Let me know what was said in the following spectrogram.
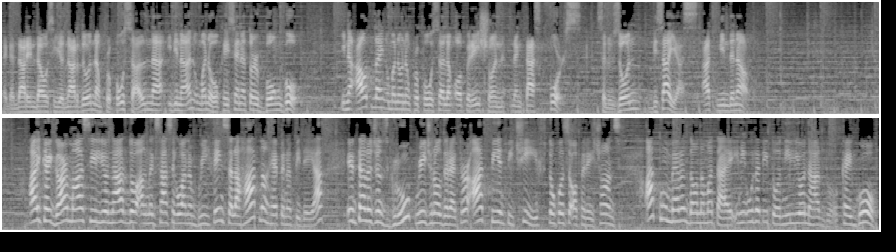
Naganda rin daw si Leonardo ng proposal na idinaan umano kay Senator Bongo. Ina-outline umano ng proposal ang operation ng task force sa Luzon, Visayas at Mindanao. Ay kay Garma, si Leonardo ang nagsasagawa ng briefing sa lahat ng hepe ng PIDEA, Intelligence Group, Regional Director at PNP Chief tungkol sa operations. At kung meron daw namatay, iniulat ito ni Leonardo kay Go.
